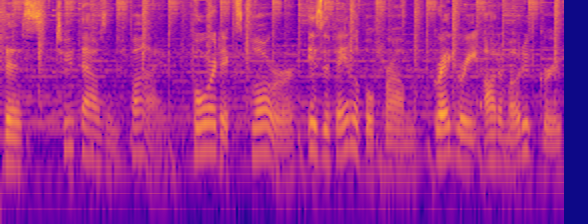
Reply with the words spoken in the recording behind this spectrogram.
This 2005 Ford Explorer is available from Gregory Automotive Group.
